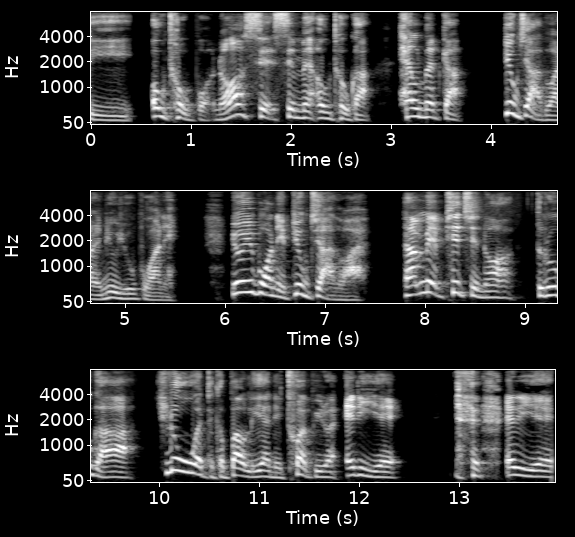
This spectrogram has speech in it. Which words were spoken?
ဒီအုတ်ထုတ်ပေါ့နော်စစ်စစ်မဲ့အုတ်ထုတ်က helmet ကပြုတ်ကျသွားတယ်မြို့ရိုးပေါ်ကနေမြို့ရိုးပေါ်ကနေပြုတ်ကျသွားတယ် ဒါမဲ့ဖြစ်ချင်တော့သူတို့ကလှုပ်ဝက်တကပေါက်လေးကနေထွက်ပြီးတော့အဲ့ဒီရဲ့အဲ့ဒီရဲ့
